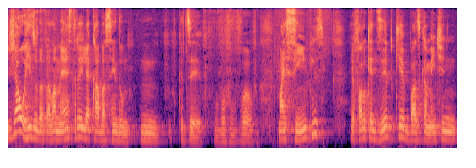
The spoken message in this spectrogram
Já o riso da vela mestra, ele acaba sendo, hum, quer dizer, mais simples. Eu falo quer dizer porque basicamente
